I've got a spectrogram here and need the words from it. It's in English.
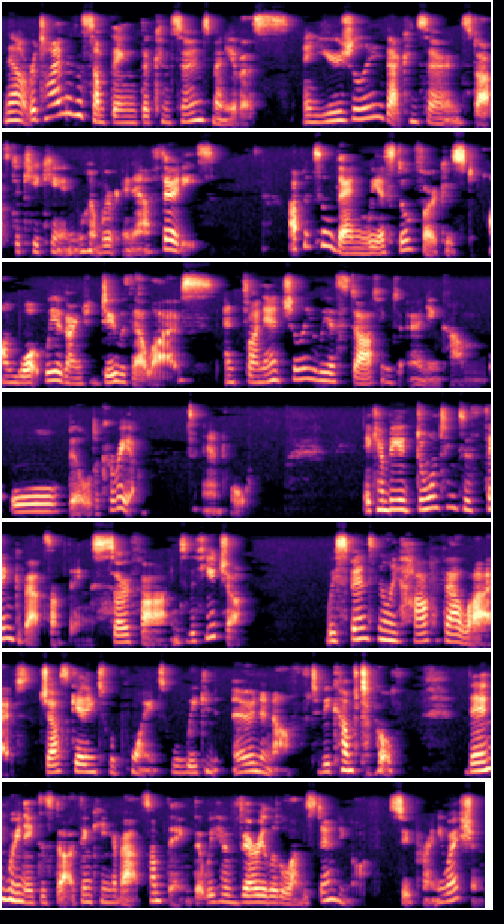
Now, retirement is something that concerns many of us, and usually that concern starts to kick in when we're in our 30s. Up until then, we are still focused on what we are going to do with our lives, and financially, we are starting to earn income or build a career, and more. It can be daunting to think about something so far into the future we spend nearly half of our lives just getting to a point where we can earn enough to be comfortable. Then we need to start thinking about something that we have very little understanding of superannuation.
